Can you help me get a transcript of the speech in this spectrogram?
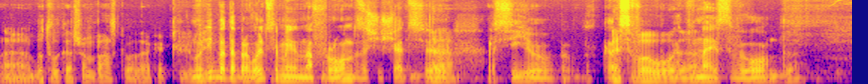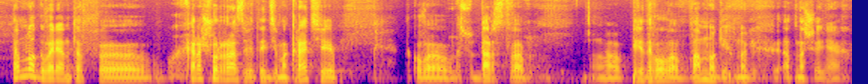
э, бутылка от шампанского, да, как Ну, любимый. либо добровольцами на фронт защищать э, Да. Россию как- СВО, да. на СВО. Да. Там много вариантов э, хорошо развитой демократии, такого государства, передового во многих-многих отношениях,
